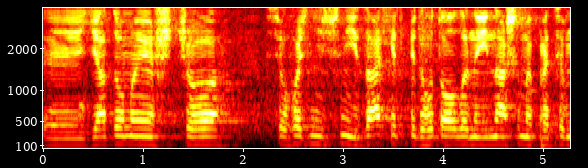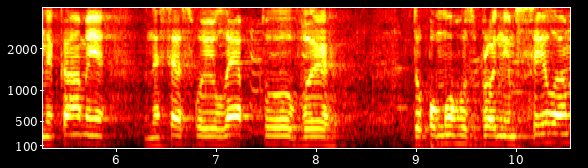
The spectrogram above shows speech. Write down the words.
Е, Я думаю, що сьогоднішній захід, підготовлений нашими працівниками, внесе свою лепту в допомогу Збройним силам.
